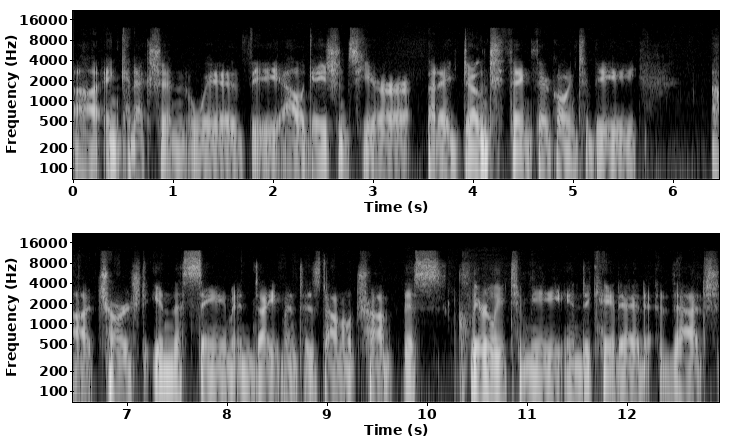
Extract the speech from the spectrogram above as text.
uh, in connection with the allegations here. But I don't think they're going to be uh, charged in the same indictment as Donald Trump. This clearly, to me, indicated that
